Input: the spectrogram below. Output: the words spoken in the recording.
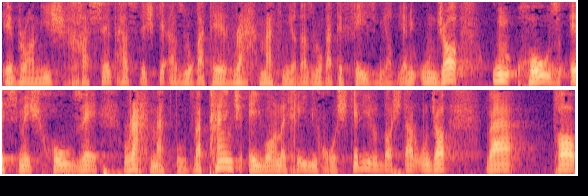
ابرانیش خسد هستش که از لغت رحمت میاد از لغت فیض میاد. یعنی اونجا اون حوز اسمش حوز رحمت بود و پنج ایوان خیلی خوشگلی رو داشت در اونجا و تا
